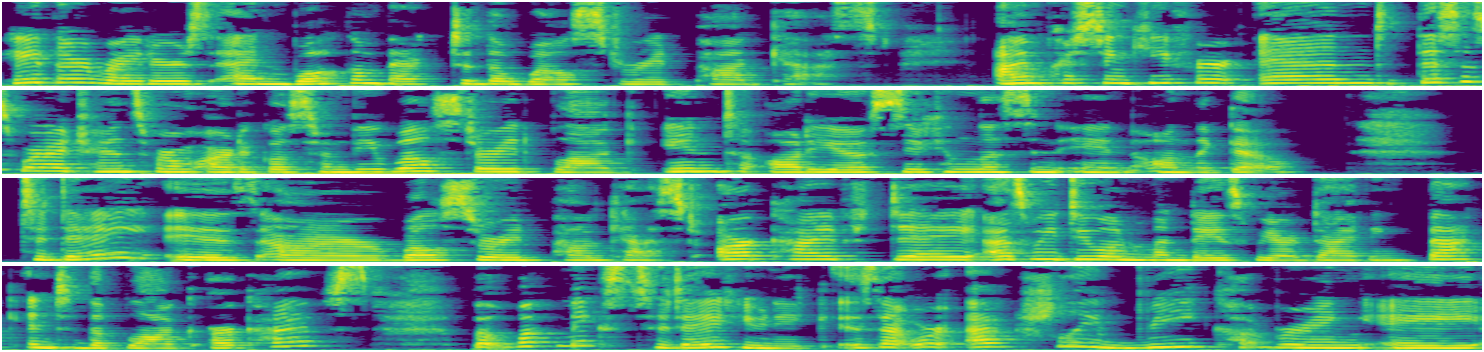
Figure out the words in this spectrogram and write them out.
Hey there, writers, and welcome back to the Well Storied podcast. I'm Kristen Kieffer, and this is where I transform articles from the Well Storied blog into audio so you can listen in on the go. Today is our Well Storied podcast archived day. As we do on Mondays, we are diving back into the blog archives. But what makes today unique is that we're actually recovering a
